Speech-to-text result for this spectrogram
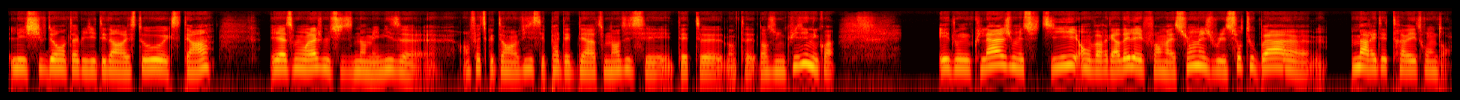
les chiffres de rentabilité d'un resto, etc. Et à ce moment-là, je me suis dit, non, mais Lise, en fait, ce que tu as envie, c'est pas d'être derrière ton ordi, c'est d'être dans, dans, une cuisine, quoi. Et donc là, je me suis dit, on va regarder les formations, mais je voulais surtout pas euh, m'arrêter de travailler trop longtemps.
